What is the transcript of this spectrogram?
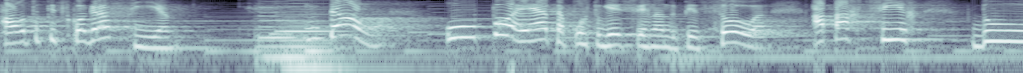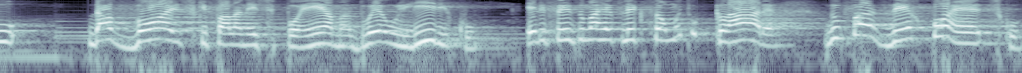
Autopsicografia. Então, o poeta português Fernando Pessoa, a partir do da voz que fala neste poema, do eu lírico, ele fez uma reflexão muito clara do fazer poético.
